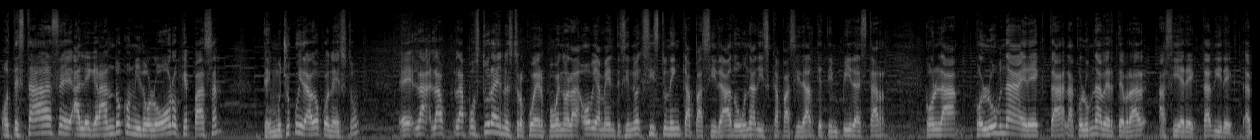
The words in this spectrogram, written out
¿O te estás eh, alegrando con mi dolor? ¿O qué pasa? Ten mucho cuidado con esto. Eh, la, postura de nuestro cuerpo, bueno, obviamente, si no existe una incapacidad o una discapacidad que te impida estar con la columna erecta, la columna vertebral así erecta, directa,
